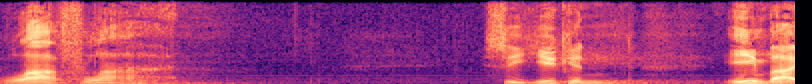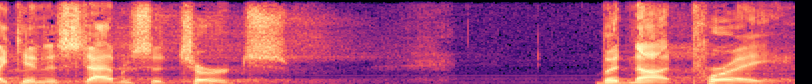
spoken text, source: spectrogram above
lifeline. See, you can, anybody can establish a church, but not pray.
